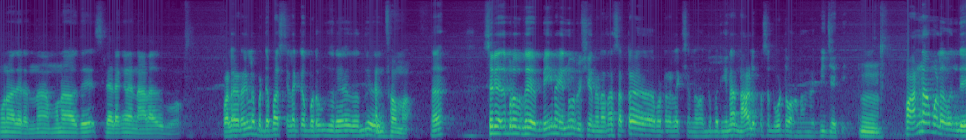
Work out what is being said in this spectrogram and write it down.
மூணாவது இடம் தான். மூணாவது சில இடங்கள்ல நாலாவது போகும். பல இடங்களில் இப்போ டெபாசிட் இழக்கப்படுங்கிறது வந்து கன்ஃபார்மா அஹ், சரி அது வந்து மெயினாக இன்னொரு விஷயம் என்னன்னா சட்டமன்ற எலெக்ஷன்ல வந்து பார்த்தீங்கன்னா நாலு பர்சன்ட் ஓட்டு வாங்கினாங்க பிஜேபி இப்போ அண்ணாமலை வந்து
